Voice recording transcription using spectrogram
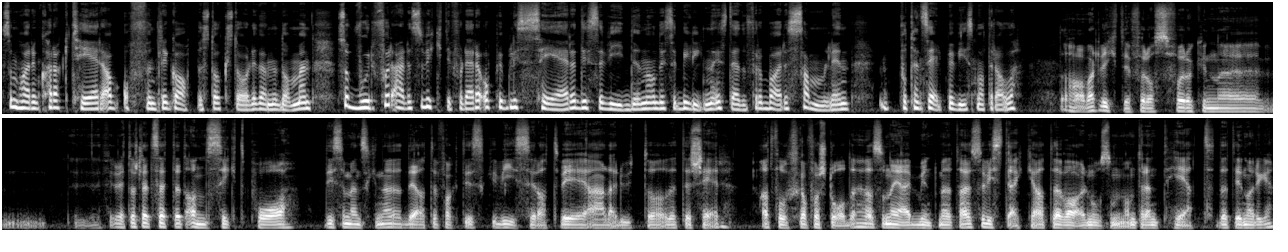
som har en karakter av offentlig gapestokk, står det i denne dommen. Så hvorfor er det så viktig for dere å publisere disse videoene og disse bildene, i stedet for å bare samle inn potensielt bevismateriale? Det har vært viktig for oss for å kunne rett og slett sette et ansikt på disse menneskene. Det at det faktisk viser at vi er der ute og dette skjer. At folk skal forstå det. Altså når jeg begynte med dette, her, så visste jeg ikke at det var noe som omtrent het dette i Norge.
